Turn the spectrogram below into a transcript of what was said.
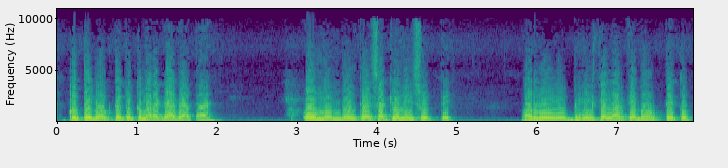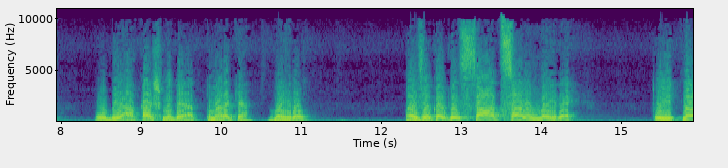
कि कुत्ते भोगते तो तुम्हारा क्या जाता है? ओम ओम बोलते, ऐसा क्यों नहीं सोचते? और वो भील के लड़के भोगते तो वो भी आकाश में गया, तुम्हारा क्या? वहीं रहो। ऐसे करके सात साल हम वहीं रहे। तो इतना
